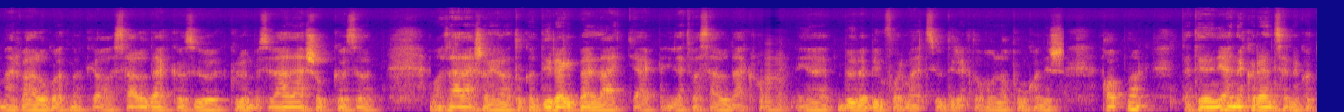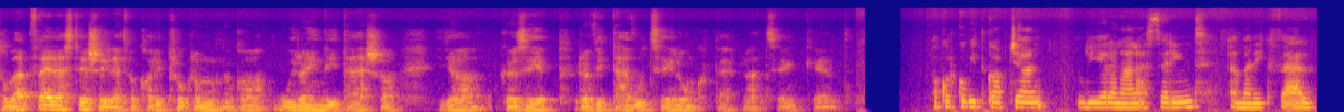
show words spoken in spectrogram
már válogatnak a szállodák közül, különböző állások között. Az állásajánlatokat direktben látják, illetve a szállodákról bővebb információt direkt a honlapunkon is kapnak. Tehát ennek a rendszernek a továbbfejlesztése, illetve a Kari programunknak a újraindítása, így a közép, rövid távú célunk per cégként. Akkor COVID kapcsán ugye jelenállás szerint emelik fel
